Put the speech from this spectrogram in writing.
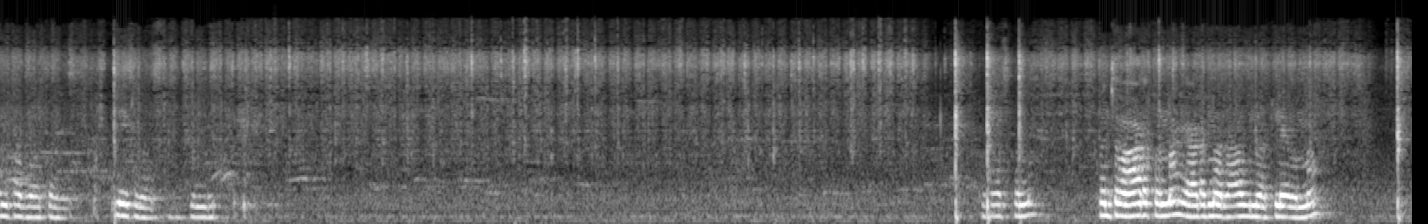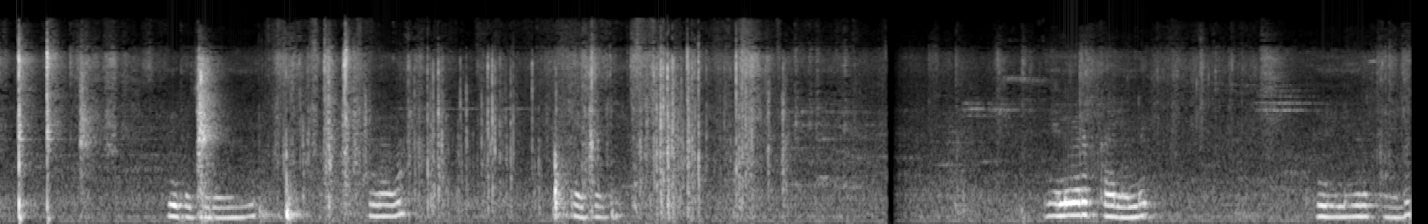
అంతా పోతుంది నీట్గా వస్తుంది. పిండి కొంచెం ఆడకున్నా ఏడన్నా రాగులు అట్లే ఉన్నా. ఇంత చూడండి ఇలాగా. అయిపోయింది. ఎండుమిరపకాయలు అండి ఎండుమిరపకాయలు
